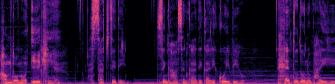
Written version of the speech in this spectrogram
हम दोनों एक ही हैं। सच दीदी सिंहासन का अधिकारी कोई भी हो। है तो दोनों भाई ही।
